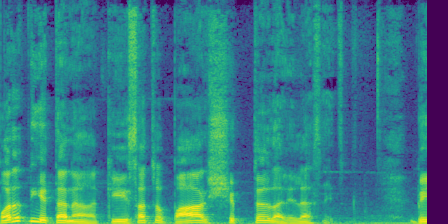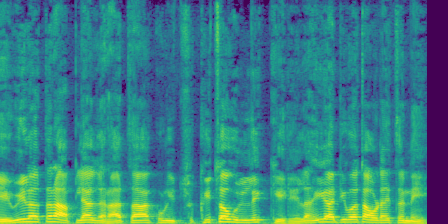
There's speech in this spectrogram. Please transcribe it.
परत येताना केसाचं पार शिप्त झालेलं असायचं. बेवीला तर आपल्या घराचा कोणी चुकीचा उल्लेख केलेलाही अजिबात आवडायचं नाही.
